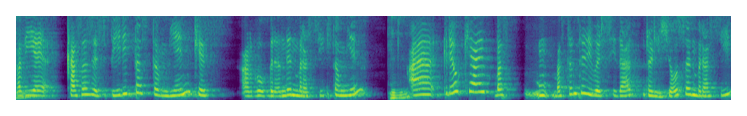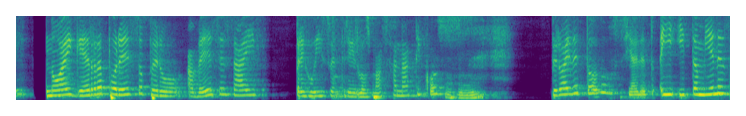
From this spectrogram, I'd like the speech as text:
había casas espíritas también, que es algo grande en Brasil también. Ah, creo que hay bas- bastante diversidad religiosa en Brasil. No hay guerra por eso, pero a veces hay prejuicio entre los más fanáticos. Ujú. pero hay de todo, sí hay de todo. Y, y, también es,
